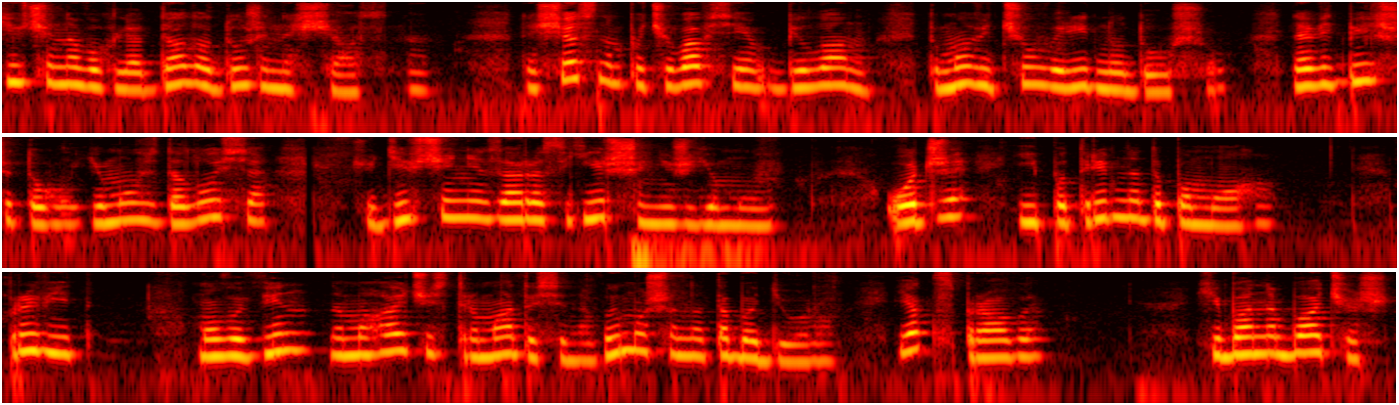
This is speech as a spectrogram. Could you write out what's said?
Дівчина виглядала дуже нещасною. Нещасним почувався Білан, тому відчув рідну душу. Навіть більше того, йому здалося, що дівчині зараз гірше, ніж йому. Отже, їй потрібна допомога. Привіт, мовив він, намагаючись триматися невимушено та бадьоро. Як справи? Хіба не бачиш?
